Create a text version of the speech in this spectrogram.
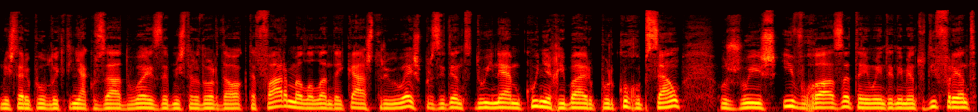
O Ministério Público tinha acusado o ex-administrador da Octafarma, Lalanda e Castro, e o ex-presidente do INEM, Cunha Ribeiro, por corrupção. O juiz Ivo Rosa tem um entendimento diferente,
